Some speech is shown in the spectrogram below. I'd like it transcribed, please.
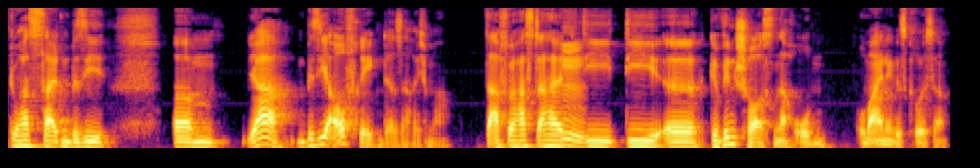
du hast halt ein bisschen, ähm, ja, ein bisschen aufregender, sag ich mal. Dafür hast du halt hm. die, die äh, Gewinnchancen nach oben um einiges größer.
